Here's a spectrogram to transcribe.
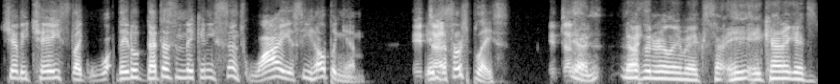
Chevy Chase like what they don't that doesn't make any sense why is he helping him It in the doesn't. first place It doesn't. n- Nothing really makes sense. He he kind of gets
